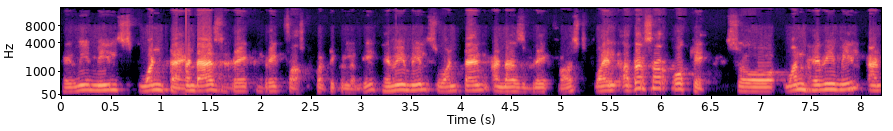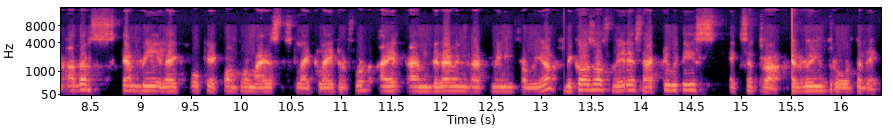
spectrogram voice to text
heavy meals one time and as break breakfast, particularly heavy meals one time and as breakfast, while others are okay? So one heavy meal and others can be like okay, compromised like lighter food. I am deriving that meaning from here because of various activities, etc. They're doing throughout the day.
